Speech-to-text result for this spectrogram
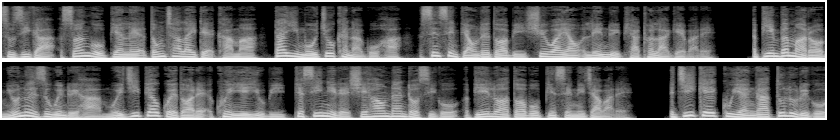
စူးစီးကအစွမ်းကိုပြန်လဲအသုံးချလိုက်တဲ့အခါမှာတိုက်ရီမိုးကျိုးခန္ဓာကိုယ်ဟာအဆင့်ဆင့်ပြောင်းလဲသွားပြီးရွှေဝါရောင်အလင်းတွေဖြာထွက်လာခဲ့ပါတယ်အပြင်ဘက်မှာတော့မျိုးနွယ်စုဝင်တွေဟာမွေကြီးပျောက်ကွယ်သွားတဲ့အခွင့်အရေးယူပြီးပျက်စီးနေတဲ့ရှေးဟောင်းတန်းတော်စီကိုအပြေးလွှာသွားဖို့ပြင်ဆင်နေကြပါတယ်။အကြီးကဲကူရန်ကသူ့လူတွေကို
